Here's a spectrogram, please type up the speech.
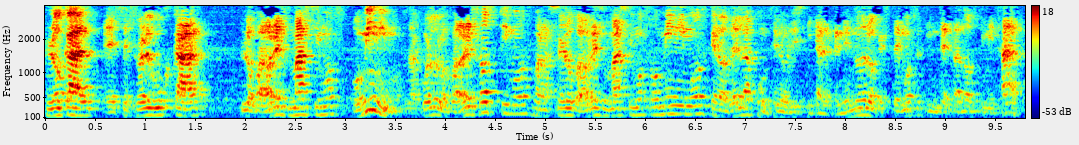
local, eh, se suele buscar los valores máximos o mínimos, ¿de acuerdo? Los valores óptimos van a ser los valores máximos o mínimos que nos den la función heurística, dependiendo de lo que estemos intentando optimizar.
